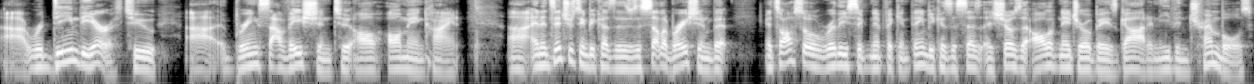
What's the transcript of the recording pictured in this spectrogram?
uh, redeem the earth, to uh, bring salvation to all, all mankind. Uh, and it's interesting because there's a celebration, but it's also a really significant thing because it says it shows that all of nature obeys God and even trembles,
